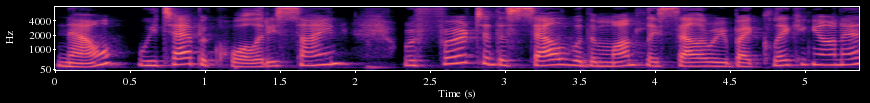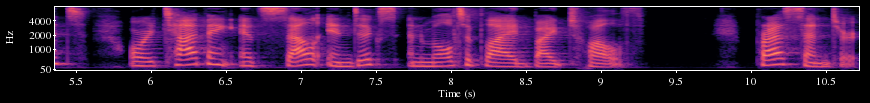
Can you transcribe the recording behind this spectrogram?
Now, we type equality sign, refer to the cell with the monthly salary by clicking on it, or typing its cell index and multiply it by 12. Press Enter.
